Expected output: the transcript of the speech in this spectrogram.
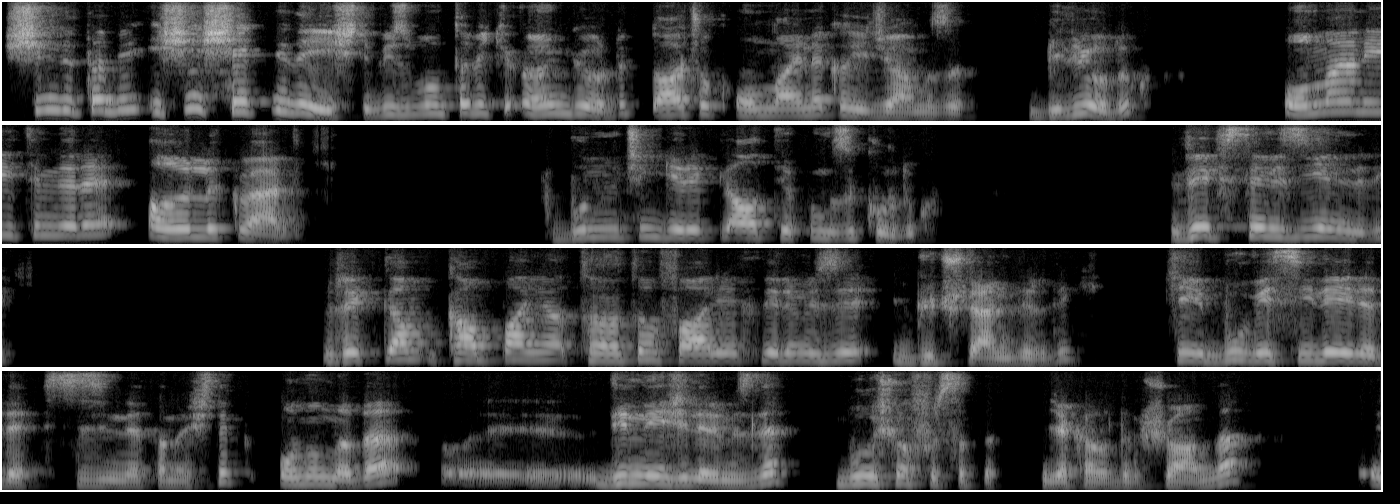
Şimdi tabii işin şekli değişti. Biz bunu tabii ki öngördük. Daha çok online'a kayacağımızı biliyorduk. Online eğitimlere ağırlık verdik. Bunun için gerekli altyapımızı kurduk. Web sitemizi yeniledik. Reklam, kampanya, tanıtım faaliyetlerimizi güçlendirdik. Ki bu vesileyle de sizinle tanıştık. Onunla da e, dinleyicilerimizle buluşma fırsatı yakaladım şu anda. E,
